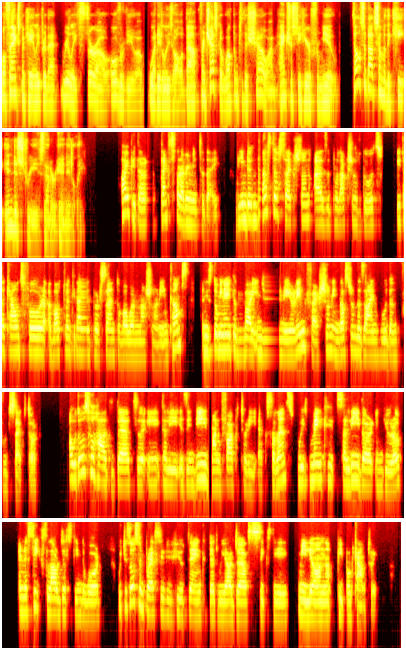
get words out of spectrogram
Well, thanks, Michele, for that really thorough overview of what Italy's all about. Francesca, welcome to the show. I'm anxious to hear from you. Tell us about some of the key industries that are in Italy. Hi, Peter. Thanks for having me today. In the industrial section, as a production of goods, it accounts for about 29% of our national incomes and is dominated by engineering, fashion, industrial design, wood, and food sector. I would also add that uh, Italy is indeed manufacturing excellence, which makes it a leader in Europe and the sixth largest in the world, which is also impressive if you think that we are just 60 million people country.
